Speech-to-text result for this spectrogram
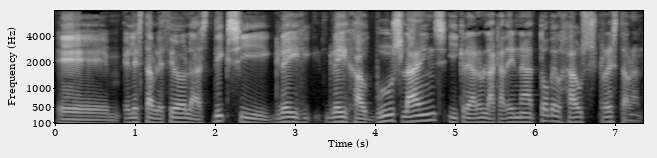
Eh, él estableció las Dixie Grey, Greyhound Bus Lines y crearon la cadena Toddle House Restaurant.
